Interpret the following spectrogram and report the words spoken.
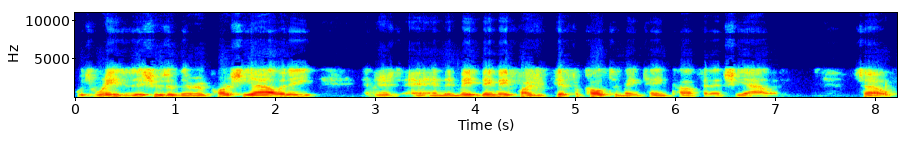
which raises issues of their impartiality, and, and they, may, they may find it difficult to maintain confidentiality. So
